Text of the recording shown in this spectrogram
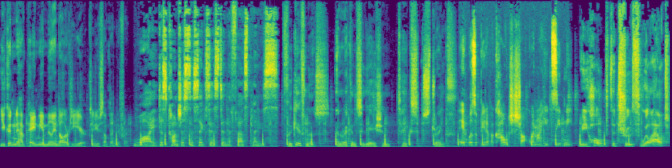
You couldn't have paid me a million dollars a year to do something different. Why does consciousness exist in the first place? Forgiveness and reconciliation takes strength. It was a bit of a culture shock when I hit Sydney. We hope the truth will out.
